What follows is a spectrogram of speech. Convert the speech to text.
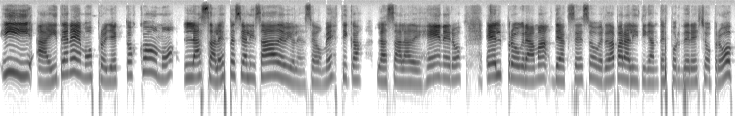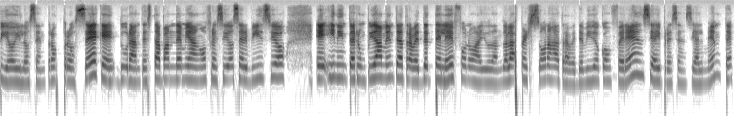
Y ahí tenemos proyectos como la sala especializada de violencia doméstica, la sala de género, el programa de acceso, ¿verdad?, para litigantes por derecho propio y los centros PROCE que durante esta pandemia han ofrecido servicios eh, ininterrumpidamente a través del teléfono, ayudando a las personas a través de videoconferencia y presencialmente.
